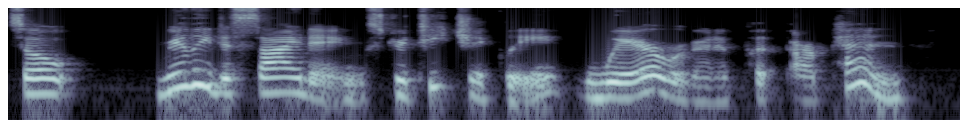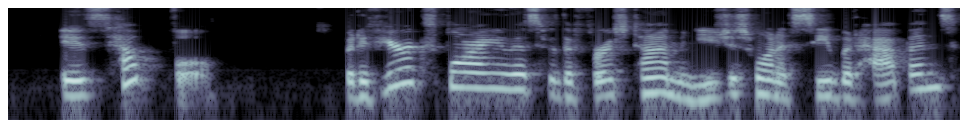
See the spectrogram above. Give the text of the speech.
So really deciding strategically where we're going to put our pen is helpful. But if you're exploring this for the first time and you just want to see what happens,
